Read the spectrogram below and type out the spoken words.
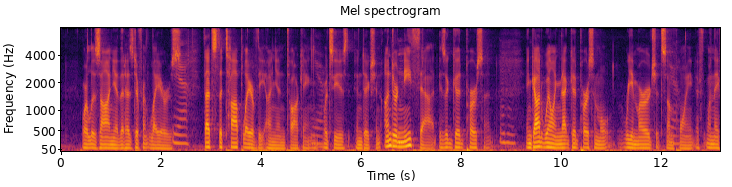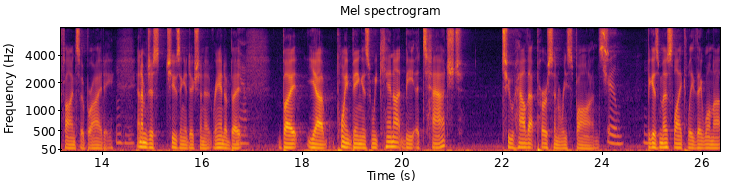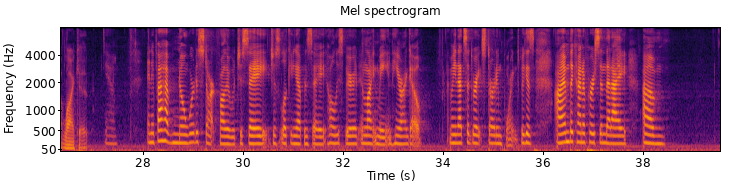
or lasagna that has different layers, Yeah. that's the top layer of the onion talking. Yeah. What's the addiction? Underneath that is a good person, Mm-hmm. and God willing, that good person will reemerge at some Yeah. point if when they find sobriety. Mm-hmm. And I'm just choosing addiction at random, but Yeah. But yeah, point being is we cannot be attached to how that person responds True. because most likely they will not like it. Yeah. And if I have nowhere to start, Father would just say, just looking up and say, Holy Spirit, enlighten me, and here I go. I mean, that's a great starting point because I'm the kind of person that I um,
